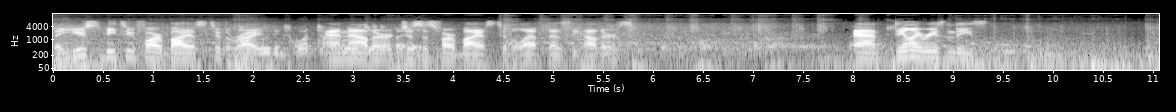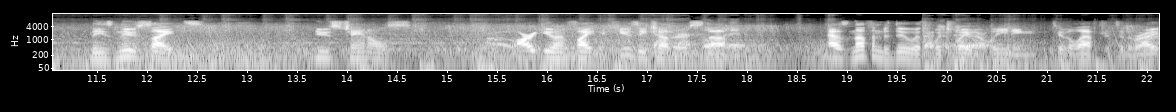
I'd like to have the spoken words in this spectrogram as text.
that used to be too far biased to the right, Moving squad top and now they're just as far biased to the left as the others. And the only reason these these news sites, news channels, argue and fight and accuse each other of stuff has nothing to do with which way they're leaning, to the left or to the right.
